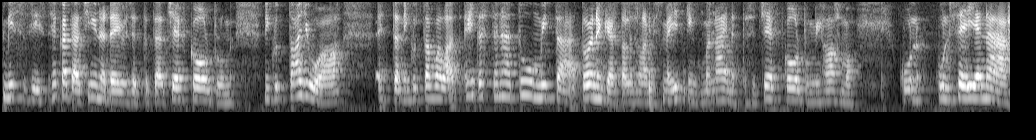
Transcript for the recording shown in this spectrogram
missä siis sekä tämä Gina Davis että tämä Jeff Goldblum niin kuin tajuaa, että niin kuin tavallaan, että ei tästä enää tuu mitään. Toinen kerta oli sellainen, missä mä itkin, kun mä näin, että se Jeff Goldblumin hahmo, kun, kun se ei enää,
